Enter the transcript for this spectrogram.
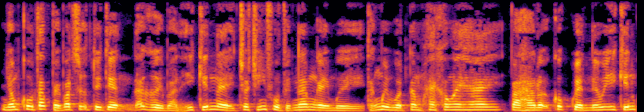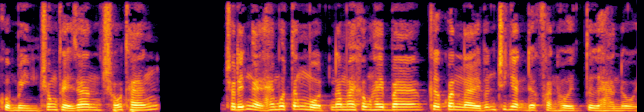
nhóm công tác về bắt giữ tùy tiện đã gửi bản ý kiến này cho chính phủ Việt Nam ngày 10 tháng 11 năm 2022 và Hà Nội có quyền nêu ý kiến của mình trong thời gian 6 tháng. Cho đến ngày 21 tháng 1 năm 2023, cơ quan này vẫn chưa nhận được phản hồi từ Hà Nội.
